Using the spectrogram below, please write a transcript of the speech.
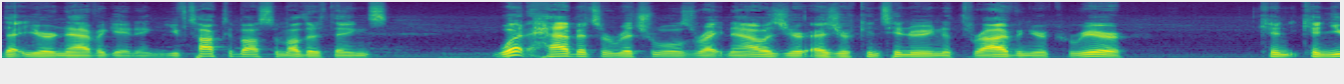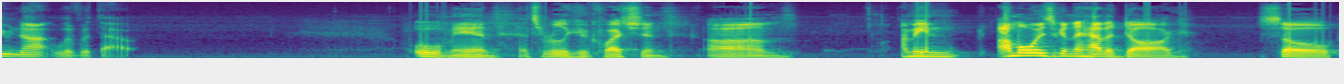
that you're navigating. You've talked about some other things what habits or rituals right now as you're as you're continuing to thrive in your career can can you not live without Oh man, that's a really good question. Um, I mean, I'm always going to have a dog. So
